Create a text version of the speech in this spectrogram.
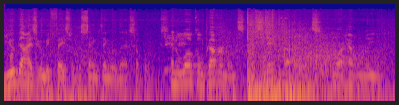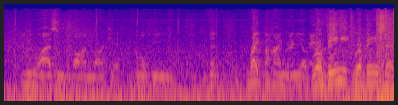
You guys are going to be faced with the same thing over the next couple of weeks. And local governments, state governments who are heavily utilizing the bond market will be the right behind the neo. Roubini, Roubini said,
